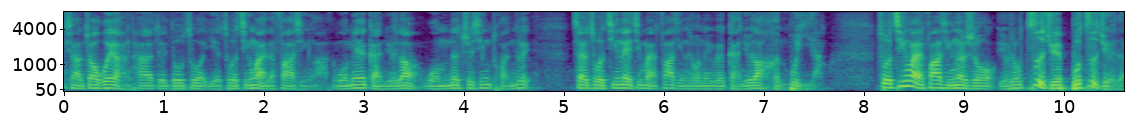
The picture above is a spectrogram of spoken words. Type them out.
像赵辉啊，他这都做也做境外的发行啊，我们也感觉到我们的执行团队在做境内境外发行的时候呢，你会感觉到很不一样。做境外发行的时候，有时候自觉不自觉的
